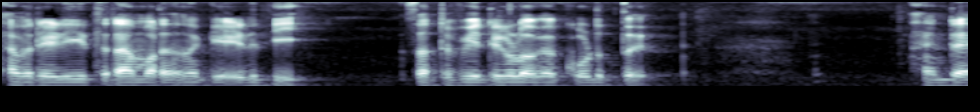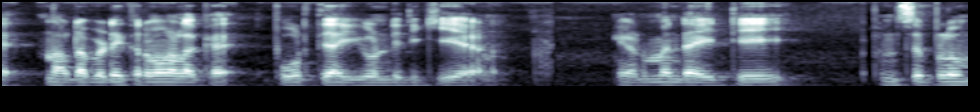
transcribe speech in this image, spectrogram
അവരെഴുതി തരാൻ പറഞ്ഞതൊക്കെ എഴുതി സർട്ടിഫിക്കറ്റുകളൊക്കെ കൊടുത്ത് അതിന്റെ നടപടിക്രമങ്ങളൊക്കെ പൂർത്തിയാക്കിക്കൊണ്ടിരിക്കുകയാണ്. ഗവൺമെന്റ് ഐ ടി ഐ പ്രിൻസിപ്പളും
